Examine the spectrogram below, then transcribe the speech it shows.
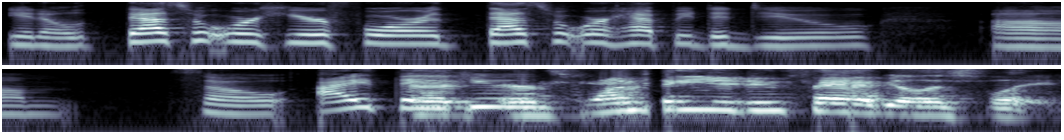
you know, that's what we're here for. That's what we're happy to do. Um, so I thank you. It's one thing you do fabulously.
